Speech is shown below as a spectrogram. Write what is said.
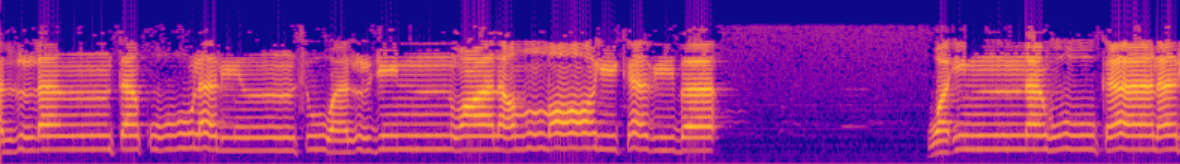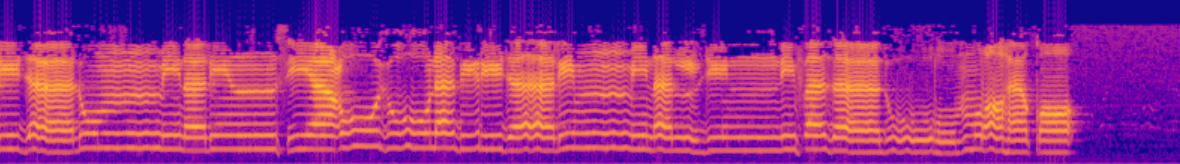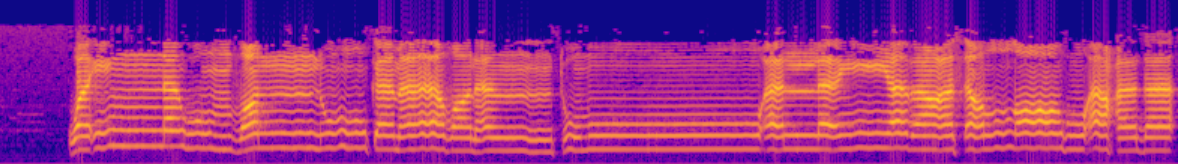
أن لن تقول الإنس والجن على الله كذبا وإنه كان رجال من الإنس يعوذون برجال من الجن فزادوهم رهقا وإنهم ظنوا كما ظننتم لن يبعث الله أحدا.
